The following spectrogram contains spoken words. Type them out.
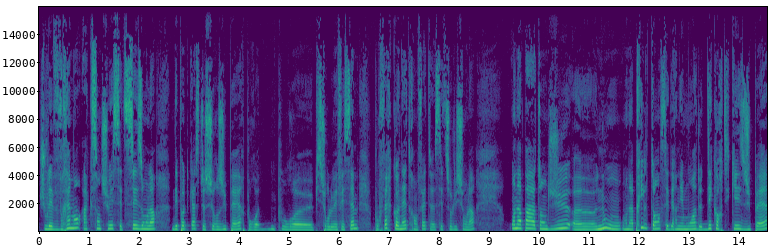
Je voulais vraiment accentuer cette saison-là des podcasts sur Zuper pour pour euh, puis sur le FSM pour faire connaître en fait cette solution-là. On n'a pas attendu, euh, nous on, on a pris le temps ces derniers mois de décortiquer Zuper.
